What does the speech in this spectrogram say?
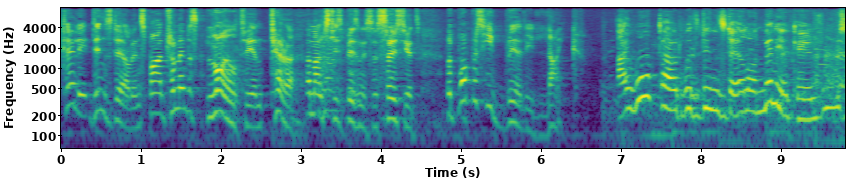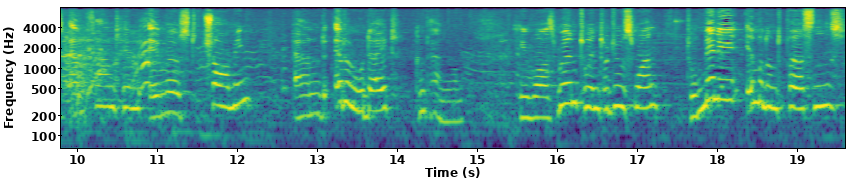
Clearly, Dinsdale inspired tremendous loyalty and terror amongst his business associates. But what was he really like? I walked out with Dinsdale on many occasions and found him a most charming and erudite companion. He was wont to introduce one to many eminent persons,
